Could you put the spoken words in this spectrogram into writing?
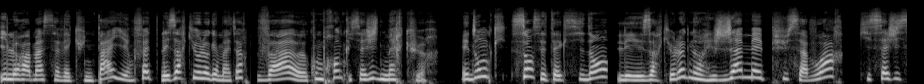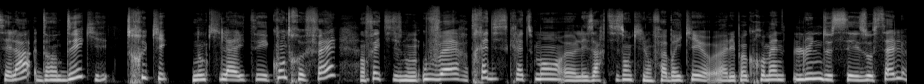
Il le ramasse avec une paille et en fait les archéologues amateurs vont euh, comprendre qu'il s'agit de mercure. Et donc, sans cet accident, les archéologues n'auraient jamais pu savoir qu'il s'agissait là d'un dé qui est truqué. Donc il a été contrefait. En fait, ils ont ouvert très discrètement, euh, les artisans qui l'ont fabriqué euh, à l'époque romaine, l'une de ces ocelles.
